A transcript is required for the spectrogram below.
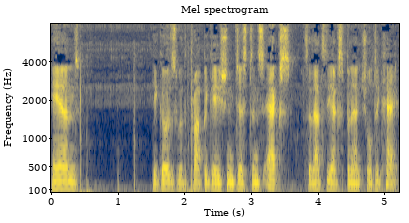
and it goes with propagation distance x, so that's the exponential decay.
